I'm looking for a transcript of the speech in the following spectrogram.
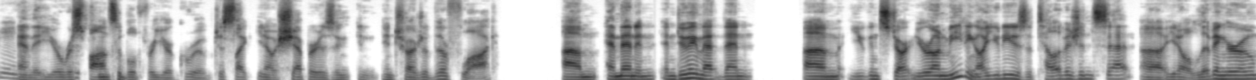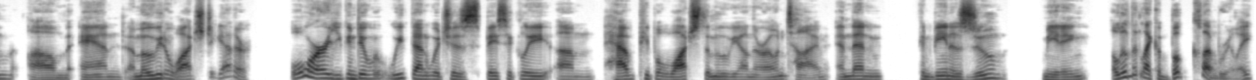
Hmm. and that you're responsible for your group, just like, you know, a shepherd is in, in, in charge of their flock. Um, and then in, in doing that, then um, you can start your own meeting. All you need is a television set, uh, you know, a living room, um, and a movie to watch together. Or you can do what we've done, which is basically um, have people watch the movie on their own time and then convene a Zoom meeting, a little bit like a book club, really,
